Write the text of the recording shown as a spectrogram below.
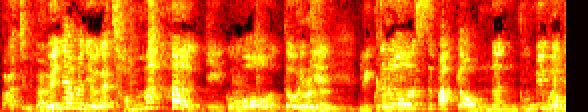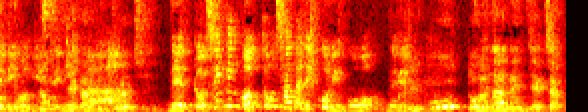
빠진다는 왜냐하면 여기가 점막이고 또 이렇게. 미끄러울 수밖에 없는 분비물들이 형- 거기 있으니까. 미끄러지. 네, 또 생긴 것도 사다리꼴이고, 네, 그리고 또 하나는 이제 자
